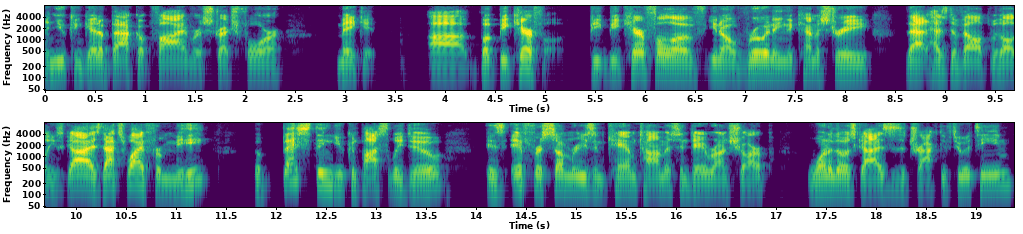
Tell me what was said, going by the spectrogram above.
and you can get a backup five or a stretch four, make it. Uh, but be careful. Be, be careful of, you know, ruining the chemistry that has developed with all these guys. That's why, for me, the best thing you can possibly do is if for some reason Cam Thomas and Day'Ron Sharpe, one of those guys is attractive to a team,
